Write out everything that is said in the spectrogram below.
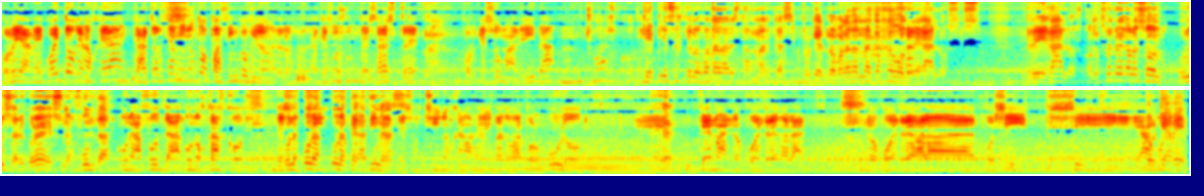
Pues mira, me cuento que nos quedan 14 minutos para 5 kilómetros. O sea, que eso es un desastre, porque eso Madrid da mucho asco, tío. ¿Qué piensas que nos van a dar estas marcas? Porque nos van a dar una caja con regalos regalos. Cuando son regalos son unos auriculares, una funda. Una funda, unos cascos. De una, una, unas pegatinas. De esos chinos que nos hacen para tomar por culo. Eh, ¿Qué más nos pueden regalar? Nos pueden regalar, pues sí, sí. Porque a ver.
